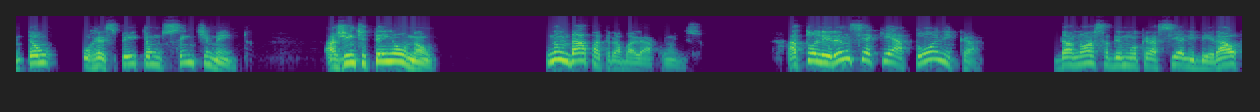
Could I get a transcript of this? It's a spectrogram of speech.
Então, o respeito é um sentimento. A gente tem ou não. Não dá para trabalhar com isso. A tolerância é que é a tônica da nossa democracia liberal,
